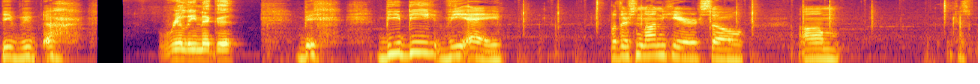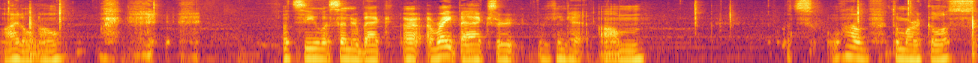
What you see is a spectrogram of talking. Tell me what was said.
BB. Uh, really, nigga? B, BBVA. But there's none here, so. Um. Cause I don't know. let's see what center back or uh, right backs or we can get. Um. Let's we'll have DeMarcos.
